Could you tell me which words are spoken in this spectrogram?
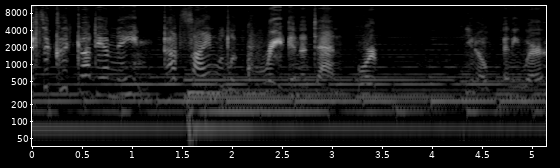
It's a good goddamn name. That sign would look great in a den, or, you know, anywhere.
